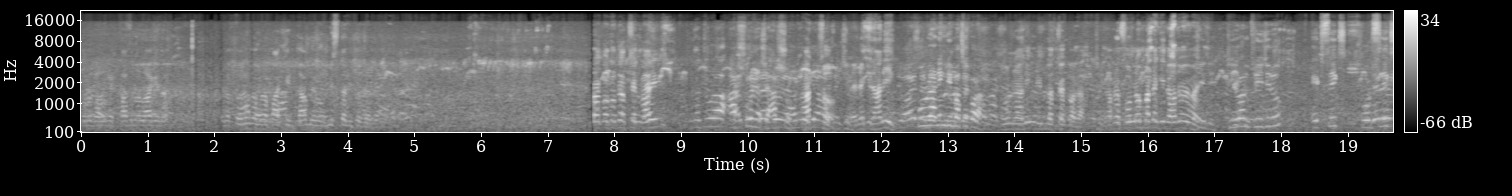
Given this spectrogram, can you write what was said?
কোনো ধরনের খাজনা লাগে না। তাহলে চলুন আমরা পাখির দাম এবং বিস্তারিত জানি। কত যাচ্ছেন ভাই? জোড়া আটশো আছে আটশো। আটশো? এটা কি রানিং? ফুল রানিং ডিম বাচ্চা করা। ফুল রানিং ডিম বাচ্চা করা। আপনার ফোন নাম্বারটা কি দেওয়া যাবে ভাই? Zero one three zero eight six four six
